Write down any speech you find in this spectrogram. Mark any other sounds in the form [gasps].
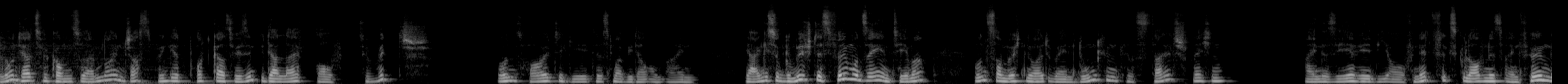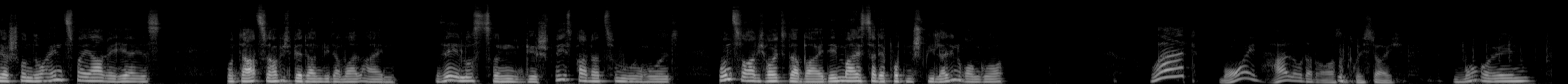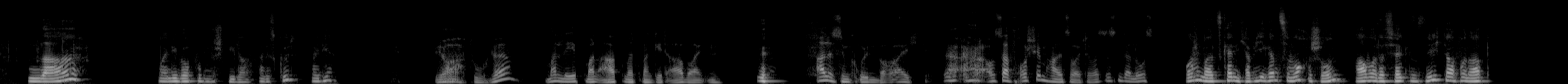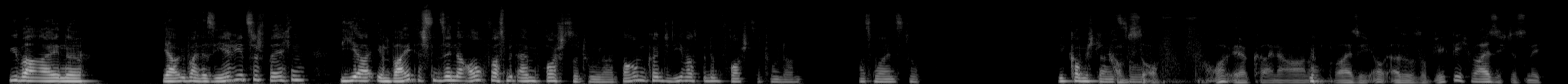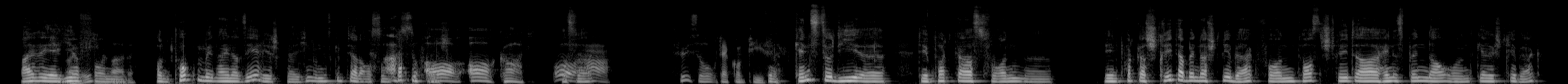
Hallo und herzlich willkommen zu einem neuen Just Bring It Podcast. Wir sind wieder live auf Twitch und heute geht es mal wieder um ein, ja, eigentlich so ein gemischtes Film- und Serienthema. Und zwar möchten wir heute über den dunklen Kristall sprechen. Eine Serie, die auf Netflix gelaufen ist, ein Film, der schon so ein, zwei Jahre her ist. Und dazu habe ich mir dann wieder mal einen sehr illustren Gesprächspartner zugeholt. Und zwar habe ich heute dabei den Meister der Puppenspieler, den Rongor. What? Moin, hallo da draußen, [laughs] grüßt euch. Moin. Na, mein lieber Puppenspieler, alles gut bei dir? Ja, du, ne? Man lebt, man atmet, man geht arbeiten. Ja. Alles im grünen Bereich. [clears throat] Außer Frosch im Hals heute. Was ist denn da los? Frosch mal, jetzt kenne ich, habe ich die ganze Woche schon, aber das hält uns nicht davon ab, über eine, ja, über eine Serie zu sprechen, die ja im weitesten Sinne auch was mit einem Frosch zu tun hat. Warum könnte die was mit einem Frosch zu tun haben? Was meinst du? Wie komme ich da jetzt Kommst du drauf? auf Frosch? Ja, keine Ahnung. Weiß ich auch. Also so wirklich weiß ich das nicht. Weil wir ja Ich hier von, gerade. von Puppen in einer Serie sprechen und es gibt ja da auch so einen Ach so, Puppenfrosch. oh, oh Gott. Oh, Das wär- ah. Füße hoch, der kommt tief. Ja. Kennst du die, äh, den Podcast von, äh, den Podcast Streter Bender Streberg von Thorsten Streter, Hennes Bender und Gary Streberg?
